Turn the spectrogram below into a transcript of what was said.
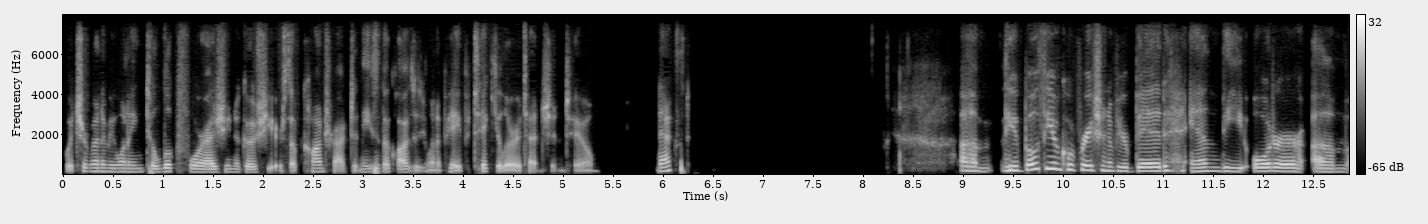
what you're going to be wanting to look for as you negotiate your subcontract, and these are the clauses you want to pay particular attention to. Next. Um, the, both the incorporation of your bid and the order, um,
